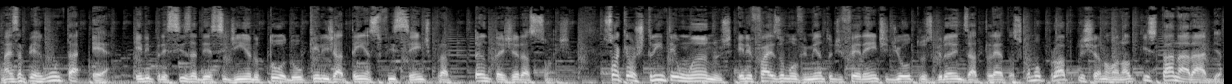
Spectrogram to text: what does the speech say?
Mas a pergunta é: ele precisa desse dinheiro todo ou que ele já tem é suficiente para tantas gerações? Só que aos 31 anos ele faz um movimento diferente de outros grandes atletas, como o próprio Cristiano Ronaldo, que está na Arábia.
